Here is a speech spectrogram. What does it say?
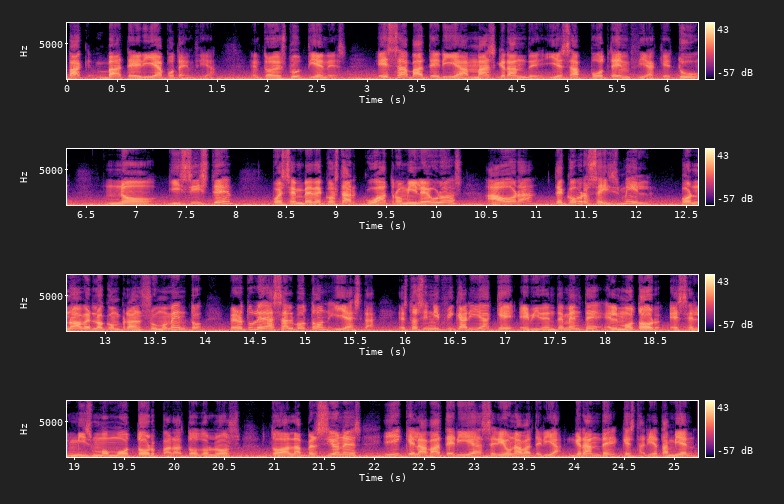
pack batería potencia. Entonces tú tienes esa batería más grande y esa potencia que tú no quisiste, pues en vez de costar 4.000 euros, ahora te cobro 6.000 por no haberlo comprado en su momento. Pero tú le das al botón y ya está. Esto significaría que, evidentemente, el motor es el mismo motor para todos los, todas las versiones y que la batería sería una batería grande que estaría también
